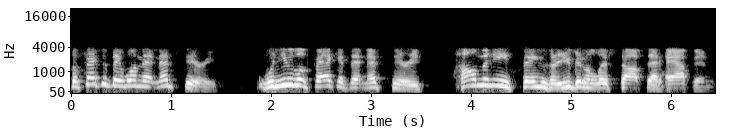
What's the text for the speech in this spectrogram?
the fact that they won that Nets series, when you look back at that Nets series, how many things are you going to list off that happened?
